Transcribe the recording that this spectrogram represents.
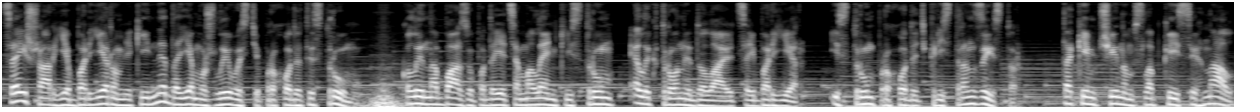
Цей шар є бар'єром, який не дає можливості проходити струму. Коли на базу подається маленький струм, електрони долають цей бар'єр, і струм проходить крізь транзистор. Таким чином, слабкий сигнал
